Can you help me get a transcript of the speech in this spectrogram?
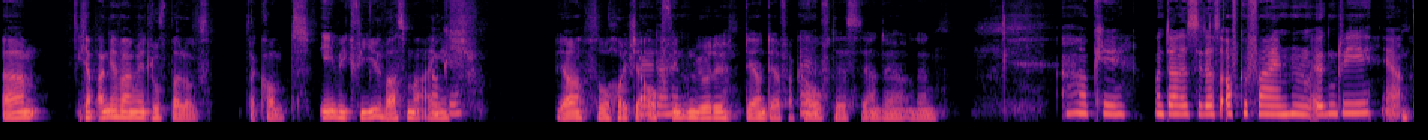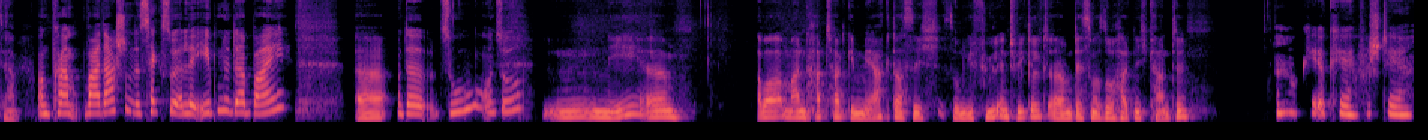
Ähm, ich habe angefangen mit Luftballons. Da kommt ewig viel, was man eigentlich ja so heute Schnell auch dahin. finden würde. Der und der verkauft es, der und der und dann. Ah, okay. Und dann ist dir das aufgefallen, hm, irgendwie, ja. Ja, Und kam, war da schon eine sexuelle Ebene dabei äh, und dazu und so? Nee, ähm, aber man hat halt gemerkt, dass sich so ein Gefühl entwickelt, ähm, das man so halt nicht kannte. Ah, okay, okay, verstehe.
